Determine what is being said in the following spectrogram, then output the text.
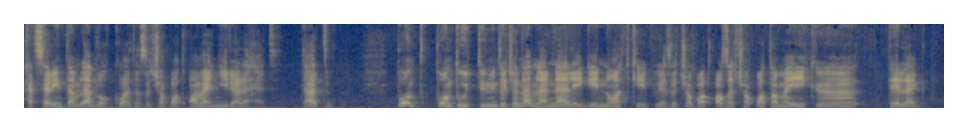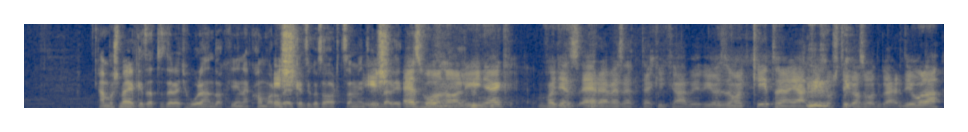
Hát szerintem leblokkolt ez a csapat amennyire lehet. Tehát pont, pont úgy tűnt, mintha nem lenne eléggé nagyképű ez a csapat. Az a csapat, amelyik ö, tényleg, Hát most megérkezett azért egy Holland, akinek hamarabb És- érkezik az arca, mint és belépett ez volna a lényeg, vagy ez erre vezette ki kb. Wilson, hogy két olyan játékost igazolt Guardiola,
